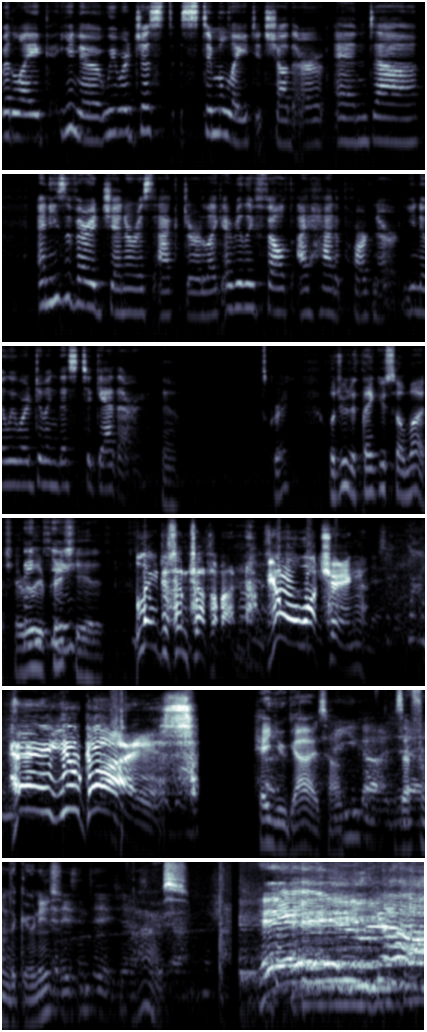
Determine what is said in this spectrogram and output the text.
but like you know we were just stimulate each other and uh and he's a very generous actor like i really felt i had a partner you know we were doing this together Yeah. That's great. Well, Judith, thank you so much. I really Thank you. appreciate it. Ladies and gentlemen, you're watching Hey You Guys! Hey, you guys, huh? You guys. Is that yeah. from the Goonies? It is indeed, yeah. Nice. Hey, you guys!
